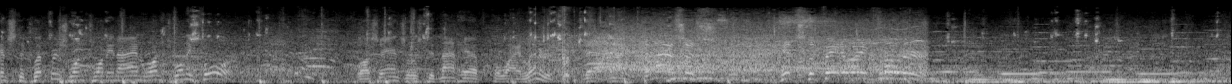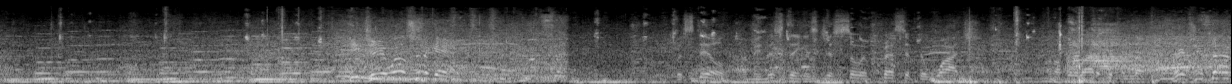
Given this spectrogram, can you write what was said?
against the Clippers, 129-124. Los Angeles did not have Kawhi Leonard that night. Thanasis hits the fadeaway floater. DJ Wilson again. But still, I mean, this thing is just so impressive to watch on a whole lot of different levels. There's your dunk.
